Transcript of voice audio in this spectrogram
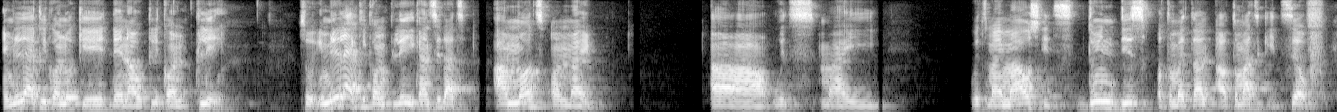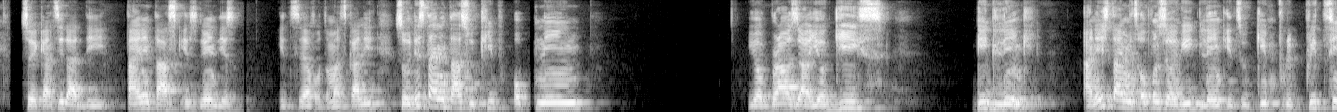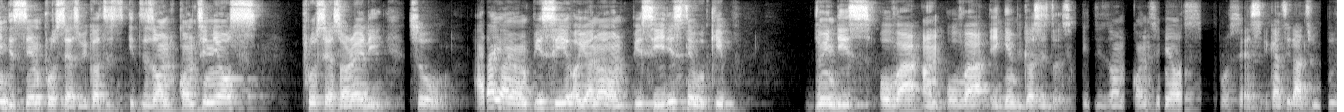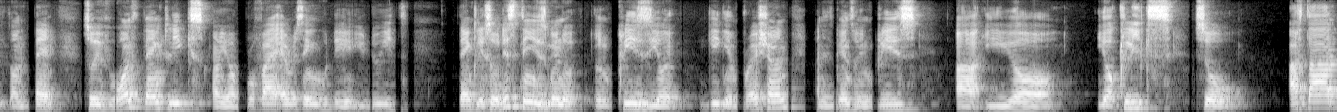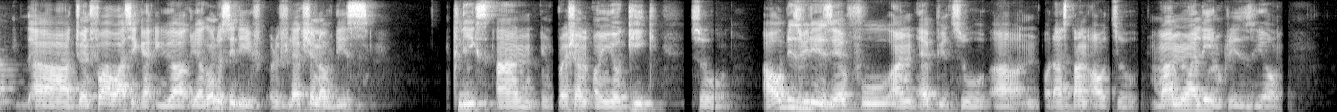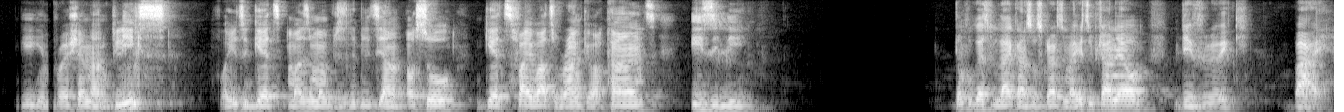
Immediately I click on OK, then I'll click on play. So immediately I click on play, you can see that I'm not on my uh with my with my mouse, it's doing this automatic automatic itself. So you can see that the tiny task is doing this itself automatically. So this tiny task will keep opening your browser, your gigs, gig link. And each time it opens your gig link, it will keep repeating the same process because it is on continuous process already. So either you're on PC or you're not on PC, this thing will keep doing this over and over again because it is, it is on continuous process. You can see that we put it on 10. So if you want 10 clicks on your profile every single day, you do it 10 clicks. So this thing is going to increase your gig impression and it's going to increase uh, your your clicks. So after uh, 24 hours, you, get, you, are, you are going to see the reflection of these clicks and impression on your gig. So I hope this video is helpful and help you to uh, understand how to manually increase your gig impression and clicks for you to get maximum visibility and also get Fiverr to rank your account easily. Don't forget to like and subscribe to my YouTube channel, Dave Heroic. Bye.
